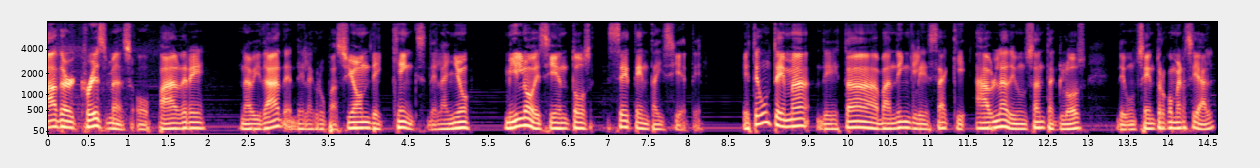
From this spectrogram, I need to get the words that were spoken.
Father Christmas o Padre Navidad de la agrupación The Kings del año 1977. Este es un tema de esta banda inglesa que habla de un Santa Claus de un centro comercial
